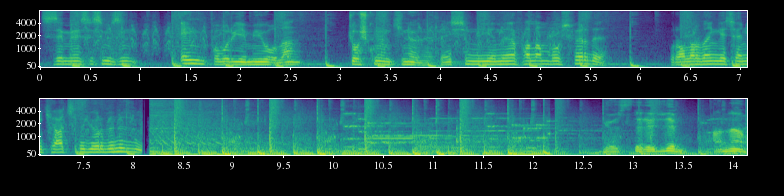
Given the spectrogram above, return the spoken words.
Size müessesemizin en favori yemeği olan Coşkun'unkini öneririm. Ben şimdi yemeğe falan boş ver de. Buralardan geçen iki açlı gördünüz mü? Gösterelim anam.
